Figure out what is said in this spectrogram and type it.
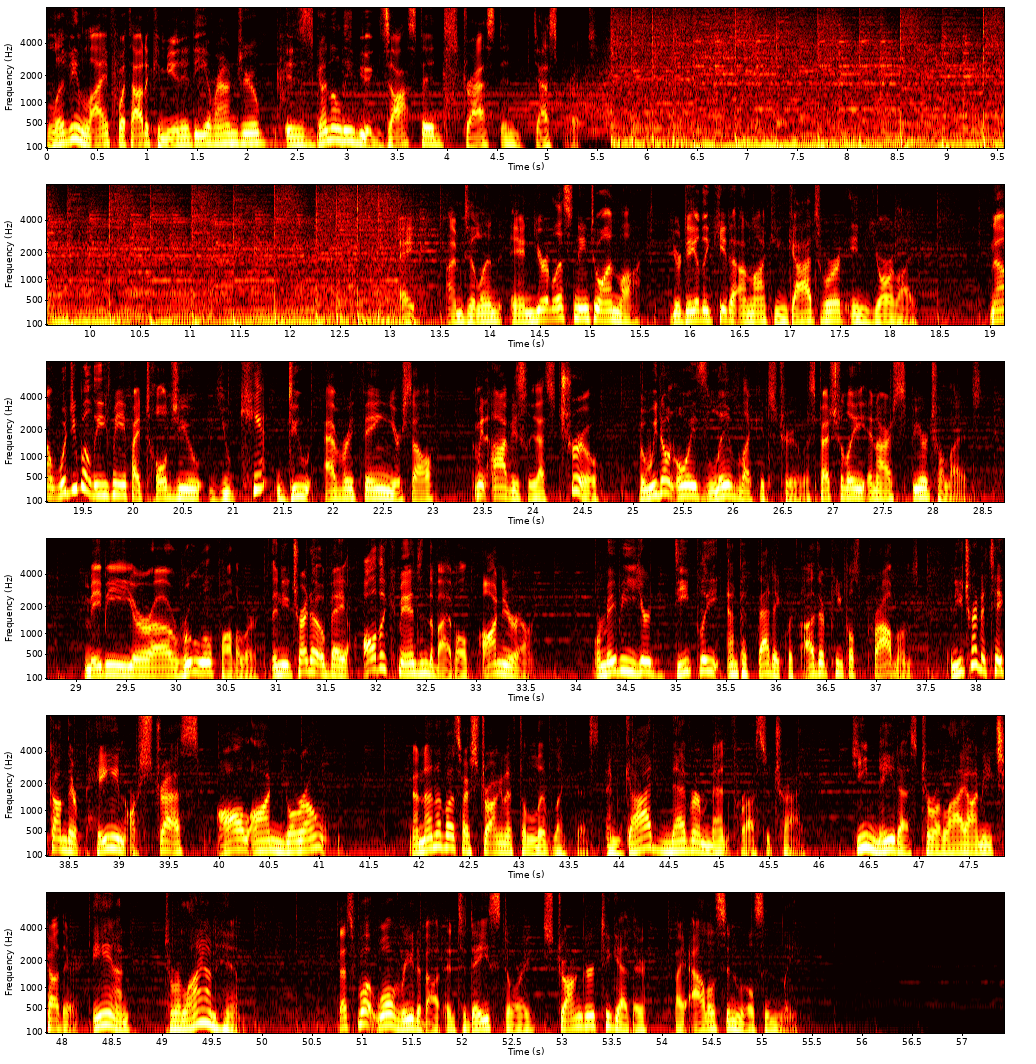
Living life without a community around you is going to leave you exhausted, stressed, and desperate. Hey, I'm Dylan, and you're listening to Unlocked, your daily key to unlocking God's Word in your life. Now, would you believe me if I told you you can't do everything yourself? I mean, obviously that's true, but we don't always live like it's true, especially in our spiritual lives. Maybe you're a rule follower and you try to obey all the commands in the Bible on your own. Or maybe you're deeply empathetic with other people's problems and you try to take on their pain or stress all on your own. Now, none of us are strong enough to live like this, and God never meant for us to try. He made us to rely on each other and to rely on Him. That's what we'll read about in today's story, Stronger Together by Allison Wilson Lee.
